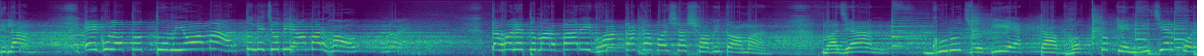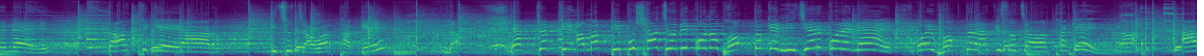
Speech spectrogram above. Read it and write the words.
দিলাম, এগুলো তো তুমিও আমার, তুমি যদি আমার হও নয় তাহলে তোমার বাড়ি, ঘর, টাকা পয়সা সবই তো আমার। বাজান গুরু যদি একটা ভক্তকে নিজের করে নেয় তার থেকে আর কিছু চাওয়ার থাকে না। একজন টি- আমার টিপু শাহ যদি কোনো ভক্তকে নিজের করে নেয় ওই ভক্তের আর কিছু চাওয়ার থাকে? আর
